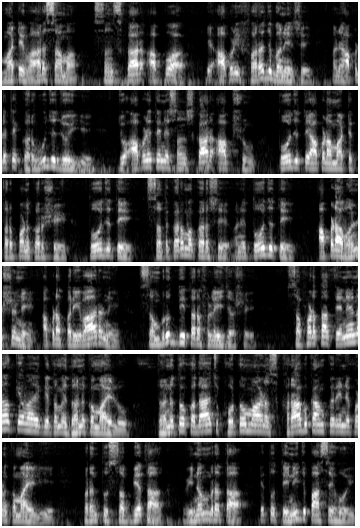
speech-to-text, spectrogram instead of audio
માટે વારસામાં સંસ્કાર આપવા એ આપણી ફરજ બને છે અને આપણે તે કરવું જ જોઈએ. જો આપણે તેને સંસ્કાર આપશું, તો જ તે આપણા માટે તર્પણ કરશે તો જ તે સત્કર્મ કરશે અને તો જ તે આપણા વંશને, આપણા પરિવારને સમૃદ્ધિ તરફ લઈ જશે. સફળતા તેને ન કહેવાય કે તમે ધન કમાઈ લો. ધન તો કદાચ ખોટો માણસ ખરાબ કામ કરીને પણ કમાઈ લઈએ પરંતુ સભ્યતા, વિનમ્રતા એ તો તેની જ પાસે હોય,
